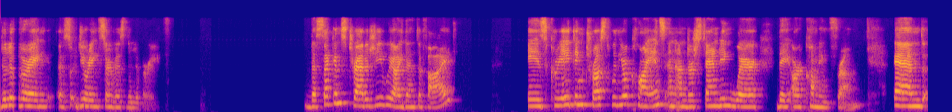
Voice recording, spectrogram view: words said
delivering uh, during service delivery. The second strategy we identified is creating trust with your clients and understanding where they are coming from. And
